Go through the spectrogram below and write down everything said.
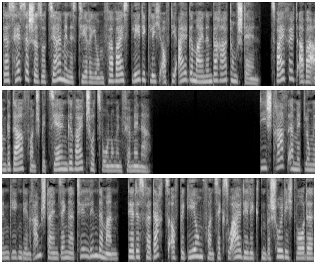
Das hessische Sozialministerium verweist lediglich auf die allgemeinen Beratungsstellen, zweifelt aber am Bedarf von speziellen Gewaltschutzwohnungen für Männer. Die Strafermittlungen gegen den Rammstein-Sänger Till Lindemann, der des Verdachts auf Begehung von Sexualdelikten beschuldigt wurde,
